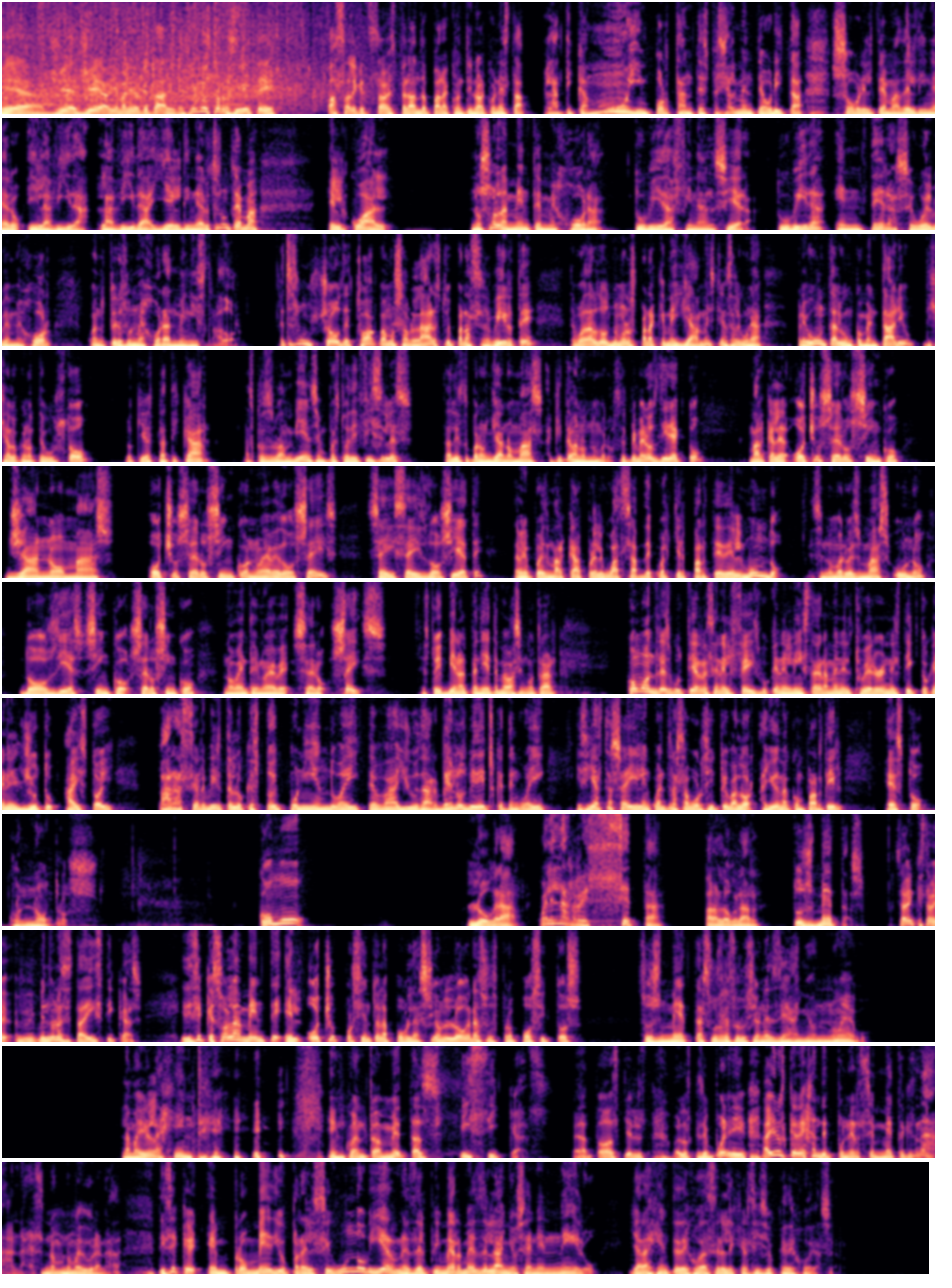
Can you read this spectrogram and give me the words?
Yeah, yeah, yeah. Bienvenido, ¿qué tal? Es un gusto recibirte. Pásale que te estaba esperando para continuar con esta plática muy importante, especialmente ahorita sobre el tema del dinero y la vida, la vida y el dinero. Este es un tema el cual no solamente mejora tu vida financiera, tu vida entera se vuelve mejor cuando tú eres un mejor administrador. Este es un show de talk, vamos a hablar, estoy para servirte. Te voy a dar dos números para que me llames. ¿Tienes alguna pregunta, algún comentario? Dije algo que no te gustó, lo quieres platicar, las cosas van bien, se han puesto difíciles, estás listo para un ya no más. Aquí te van los números. El primero es directo, márcale al 805 ya no más 805 926 6627. También puedes marcar por el WhatsApp de cualquier parte del mundo. Ese número es más 1-210-505-9906. Estoy bien al pendiente, me vas a encontrar como Andrés Gutiérrez en el Facebook, en el Instagram, en el Twitter, en el TikTok, en el YouTube. Ahí estoy para servirte. Lo que estoy poniendo ahí te va a ayudar. Ve los videitos que tengo ahí y si ya estás ahí y le encuentras saborcito y valor, ayúdame a compartir esto con otros. ¿Cómo lograr? ¿Cuál es la receta para lograr tus metas? Saben que estaba viendo unas estadísticas y dice que solamente el 8% de la población logra sus propósitos sus metas, sus resoluciones de año nuevo. La mayoría de la gente, en cuanto a metas físicas, todos quieren, o los que se ponen, hay unos que dejan de ponerse metas, que dicen, nah, no, no me dura nada. Dice que en promedio, para el segundo viernes del primer mes del año, o sea, en enero, ya la gente dejó de hacer el ejercicio que dejó de hacer.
